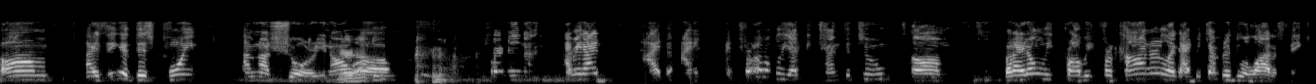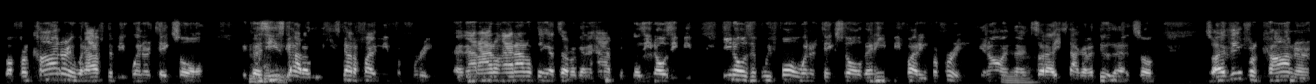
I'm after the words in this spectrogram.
Um, I think at this point, I'm not sure. You know, uh, I mean, I mean, I, I, I, I probably I'd be tempted to. Um, but I'd only probably for Conor, like I'd be tempted to do a lot of things. But for Conor, it would have to be winner takes all because he's got to he's got to fight me for free, and, and I don't and I don't think that's ever going to happen because he knows he he knows if we fall winner takes all, then he'd be fighting for free, you know, and yeah. then so that he's not going to do that. So, so I think for Conor,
